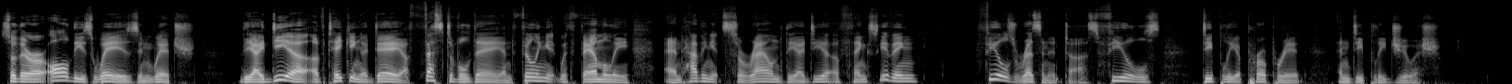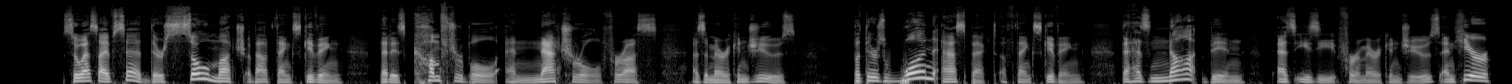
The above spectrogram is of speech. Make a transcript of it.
So there are all these ways in which the idea of taking a day, a festival day, and filling it with family and having it surround the idea of Thanksgiving feels resonant to us, feels deeply appropriate and deeply Jewish. So, as I've said, there's so much about Thanksgiving that is comfortable and natural for us as American Jews. But there's one aspect of Thanksgiving that has not been as easy for American Jews. And here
